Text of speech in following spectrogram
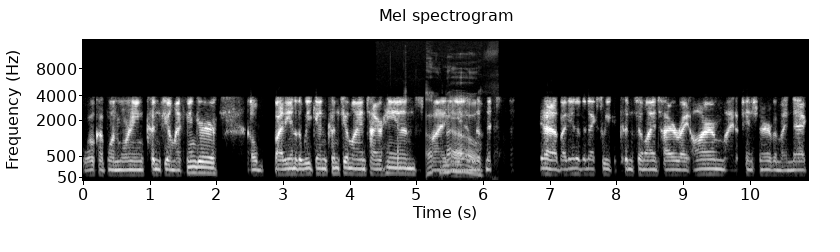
woke up one morning, couldn't feel my finger. Oh, by the end of the weekend, couldn't feel my entire hands. Oh, by no. the end of next, yeah, by the end of the next week, I couldn't feel my entire right arm. I had a pinched nerve in my neck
